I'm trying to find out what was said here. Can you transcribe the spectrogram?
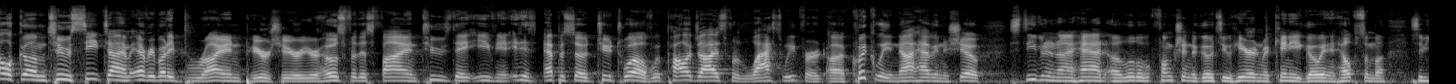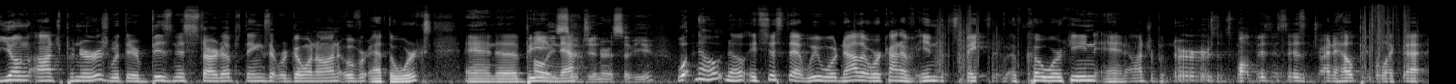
Welcome to Seat Time, everybody. Brian Pierce here, your host for this fine Tuesday evening. It is episode 212. We apologize for last week for uh, quickly not having a show. Stephen and I had a little function to go to here in McKinney, go in and help some uh, some young entrepreneurs with their business startups, things that were going on over at the Works, and uh, being Always now. so generous of you. What? no, no. It's just that we were now that we're kind of in the space of, of co-working and entrepreneurs and small businesses and trying to help people like that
